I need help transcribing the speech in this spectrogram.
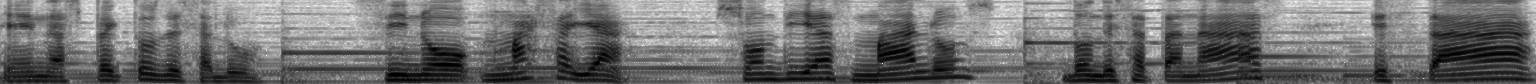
en aspectos de salud, sino más allá. Son días malos donde Satanás está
